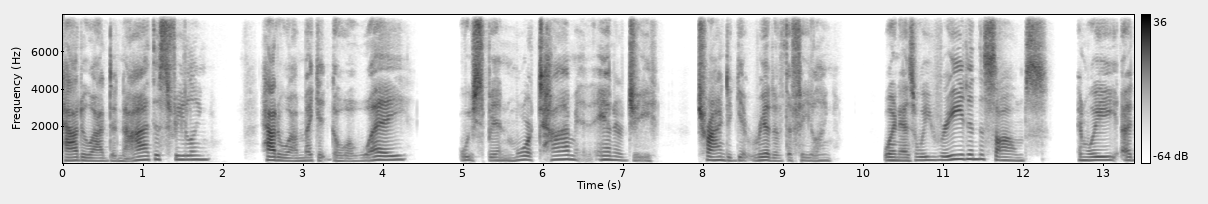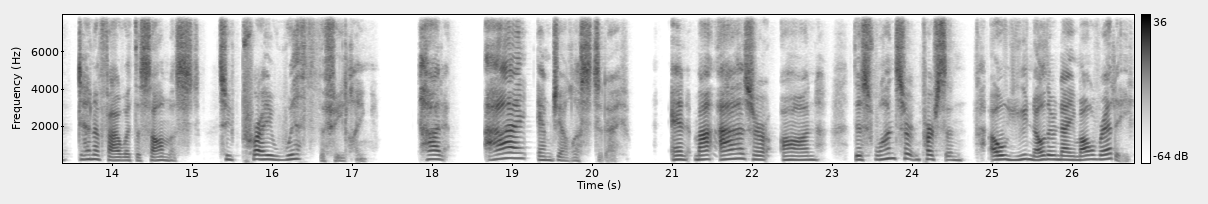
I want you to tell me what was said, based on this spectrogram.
how do I deny this feeling? How do I make it go away? We spend more time and energy trying to get rid of the feeling. When, as we read in the Psalms and we identify with the psalmist, to pray with the feeling God, I am jealous today. And my eyes are on this one certain person. Oh, you know their name already.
